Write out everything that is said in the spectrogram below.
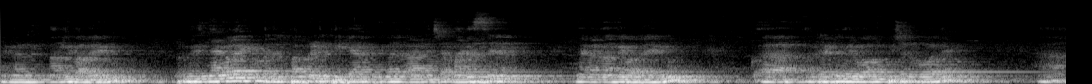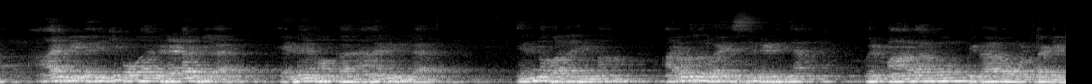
ഞങ്ങൾ നന്ദി പറയുന്നു. പ്രത്യേകിച്ച് ഞങ്ങളെ കൊണ്ട് അതിൽ പങ്കെടുപ്പിക്കാൻ നിങ്ങൾ കാണിച്ച മനസ്സിന് ഞങ്ങൾ നന്ദി പറയുന്നു. രണ്ടുപേരും ഓർമ്മിപ്പിച്ചതുപോലെ ആരുമില്ല എനിക്ക് പോകാൻ ഇടമില്ല എന്നെ നോക്കാൻ ആരുമില്ല എന്ന് പറയുന്ന അറുപത് വയസ്സ് കഴിഞ്ഞ ഒരു മാതാവോ പിതാവോ ഉണ്ടെങ്കിൽ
